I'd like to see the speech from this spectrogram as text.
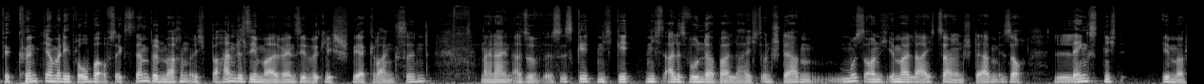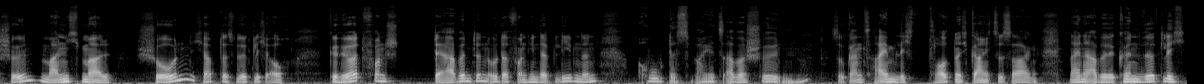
wir könnten ja mal die Probe aufs Exempel machen und ich behandle sie mal, wenn sie wirklich schwer krank sind. Nein, nein, also es ist, geht, nicht, geht nicht alles wunderbar leicht und Sterben muss auch nicht immer leicht sein und Sterben ist auch längst nicht immer schön, manchmal schon. Ich habe das wirklich auch gehört von Sterbenden oder von Hinterbliebenen. Oh, das war jetzt aber schön. So ganz heimlich, traut mich gar nicht zu sagen. Nein, aber wir können wirklich,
